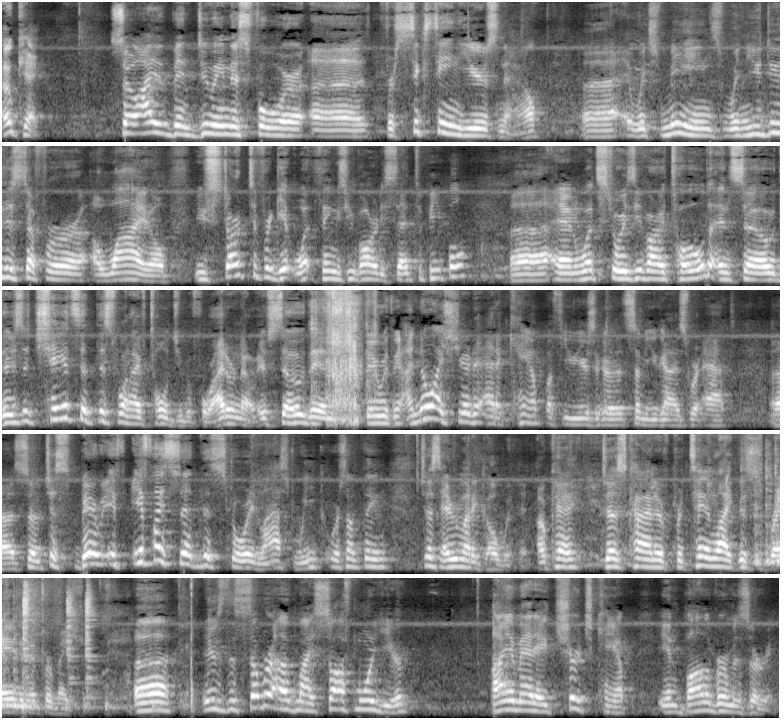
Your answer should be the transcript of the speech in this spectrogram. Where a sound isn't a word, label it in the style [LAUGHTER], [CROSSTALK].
Okay, so I have been doing this for uh, for 16 years now, uh, which means when you do this stuff for a while, you start to forget what things you've already said to people. Uh, and what stories you've already told. And so there's a chance that this one I've told you before. I don't know. If so, then bear with me. I know I shared it at a camp a few years ago that some of you guys were at. Uh, so just bear, if, if I said this story last week or something, just everybody go with it, okay? Just kind of pretend like this is brand new information. Uh, it was the summer of my sophomore year. I am at a church camp in Bolivar, Missouri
